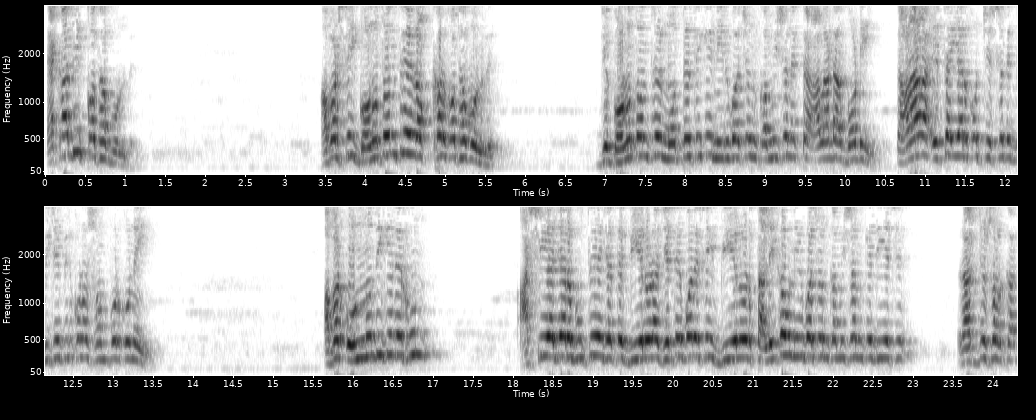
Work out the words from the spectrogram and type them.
একাধিক কথা বলবে। আবার সেই গণতন্ত্রের রক্ষার কথা বলবে। যে গণতন্ত্রের মধ্যে থেকে নির্বাচন কমিশন একটা আলাদা বডি তারা এসআইআর করছে, এর সাথে বিজেপির কোনো সম্পর্ক নেই। আবার অন্যদিকে দেখুন, আশি হাজার বুথে যাতে বিএলওরা যেতে পারে, সেই বিএলওর তালিকাও নির্বাচন কমিশনকে দিয়েছে, রাজ্য সরকার।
